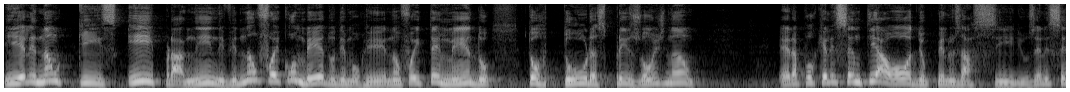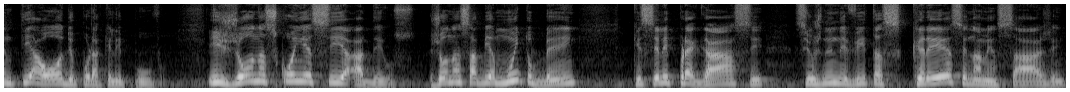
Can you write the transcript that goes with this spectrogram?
E ele não quis ir para Nínive, não foi com medo de morrer, não foi temendo torturas, prisões, não. Era porque ele sentia ódio pelos assírios, ele sentia ódio por aquele povo. E Jonas conhecia a Deus. Jonas sabia muito bem que se ele pregasse, se os ninivitas crescem na mensagem,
